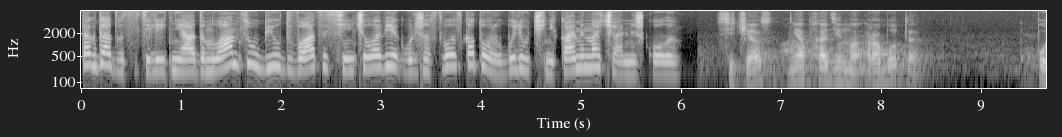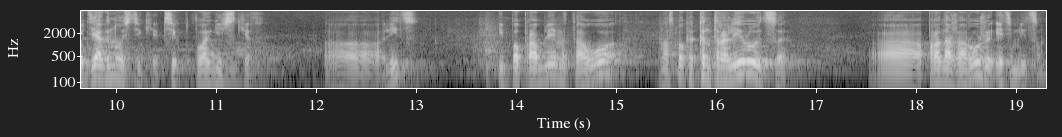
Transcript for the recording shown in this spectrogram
Тогда 20-летний Адам Ланци убил 27 человек, большинство из которых были учениками начальной школы. Сейчас необходима работа по диагностике психопатологических э, лиц и по проблеме того, насколько контролируется э, продажа оружия этим лицам.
